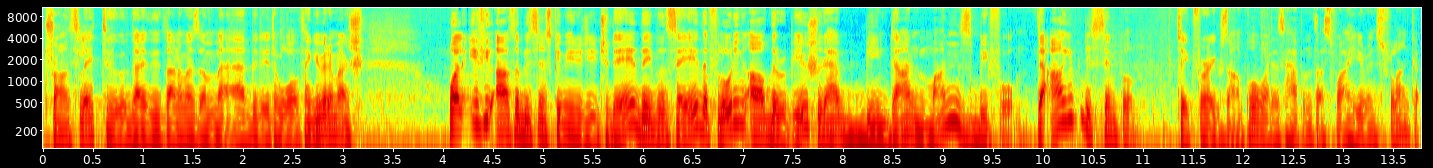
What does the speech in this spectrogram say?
translate to. Danidu Dhanavasam at the data wall. Thank you very much. Well, if you ask the business community today, they will say the floating of the rupee should have been done months before. The argument is simple. Take, for example, what has happened thus far here in Sri Lanka.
